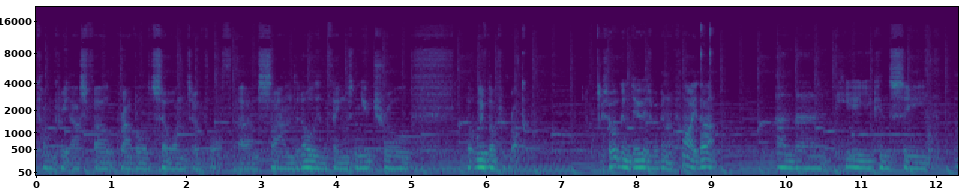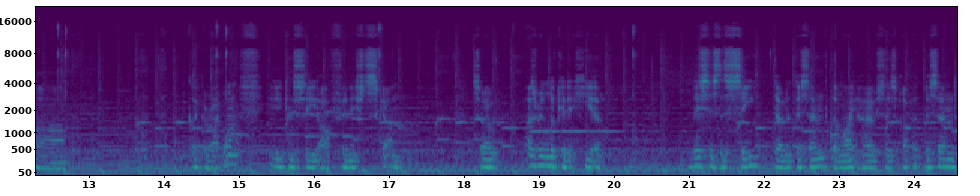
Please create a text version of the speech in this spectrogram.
concrete, asphalt, gravel, so on and so forth um, sand and all the other things, neutral but we've gone for rock so what we're going to do is we're going to apply that and then here you can see our click the right one. You can see our finished scan. So as we look at it here this is the sea down at this end. The lighthouse is up at this end.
